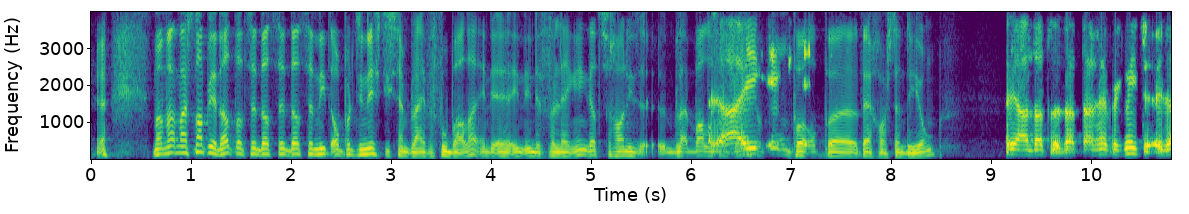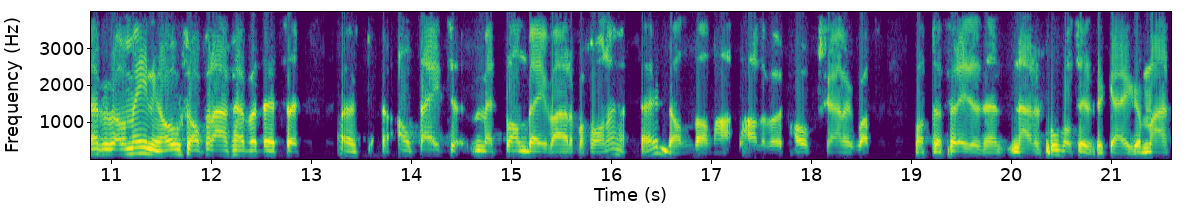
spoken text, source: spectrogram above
maar, maar, maar snap je dat? Dat ze, dat, ze, dat ze niet opportunistisch zijn blijven voetballen in de, in, in de verlenging? Dat ze gewoon niet eh, ballen zijn Ja, blijven ik- op eh Weghorst en de Jong? Ja, dat, dat, daar, heb ik niet, daar heb ik wel een mening over. Ik zou graag hebben dat ze altijd met plan B waren begonnen. Hè? Dan, dan ha- hadden we hoogstwaarschijnlijk wat, wat tevreden naar het voetbal zitten te kijken. Maar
